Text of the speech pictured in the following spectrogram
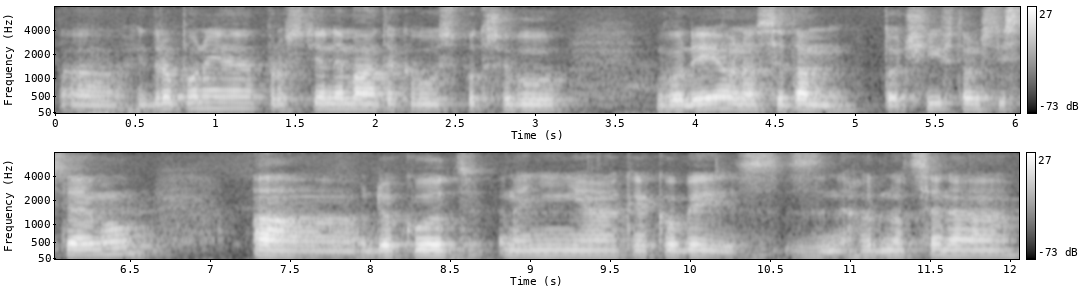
uh, hydroponie, prostě nemá takovou spotřebu vody, ona se tam točí v tom systému a dokud není nějak jakoby znehodnocená,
